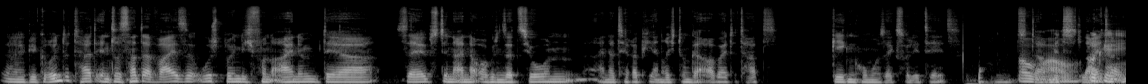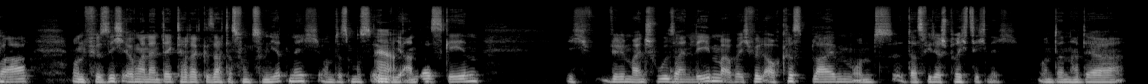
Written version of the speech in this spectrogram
äh, gegründet hat. Interessanterweise ursprünglich von einem, der selbst in einer Organisation, einer Therapieeinrichtung gearbeitet hat gegen Homosexualität und oh, damit wow. Leiter okay. war und für sich irgendwann entdeckt hat, hat gesagt, das funktioniert nicht und es muss irgendwie ja. anders gehen. Ich will mein Schwulsein leben, aber ich will auch Christ bleiben und das widerspricht sich nicht. Und dann hat er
